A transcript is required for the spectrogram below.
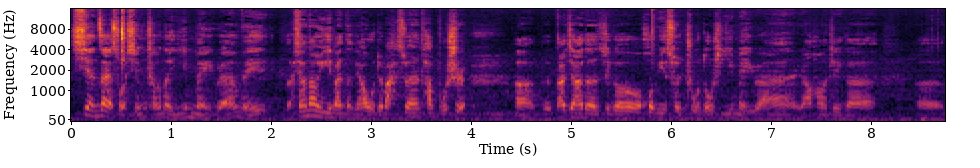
现在所形成的以美元为相当于一般等价物，对吧？虽然它不是，啊，大家的这个货币存储都是以美元，然后这个呃，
